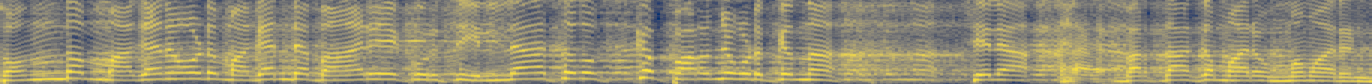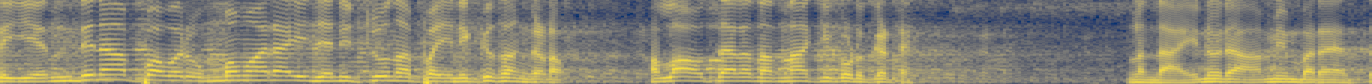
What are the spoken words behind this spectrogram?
സ്വന്തം മകനോട് മകന്റെ ഭാര്യയെ കുറിച്ച് ഇല്ലാത്തതൊക്കെ പറഞ്ഞു കൊടുക്കുന്ന ചില ഭർത്താക്കന്മാരെ ഉമ്മമാരുണ്ട്. എന്തിനാപ്പ അവർ ഉമ്മമാരായി ജനിച്ചു എന്നപ്പ എനിക്ക് സങ്കടം. അള്ളാഹു താല നന്നാക്കി കൊടുക്കട്ടെ. എന്താ അതിനൊരു ആമ്യം പറയാത്ത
